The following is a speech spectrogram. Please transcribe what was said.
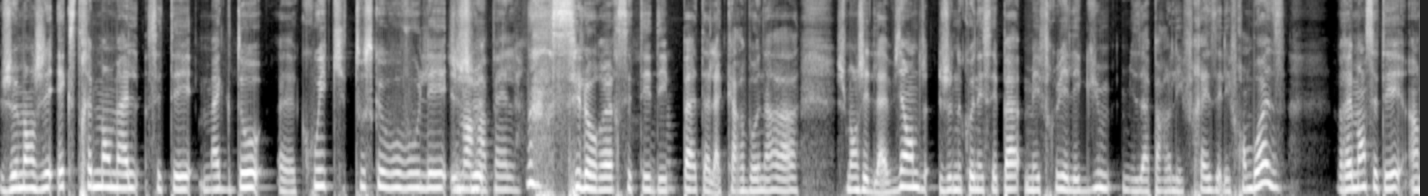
Je mangeais extrêmement mal. C'était McDo, euh, Quick, tout ce que vous voulez. Je, m'en rappelle. C'est l'horreur. C'était des pâtes à la carbonara. Je mangeais de la viande. Je ne connaissais pas mes fruits et légumes, mis à part les fraises et les framboises. Vraiment, c'était un...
